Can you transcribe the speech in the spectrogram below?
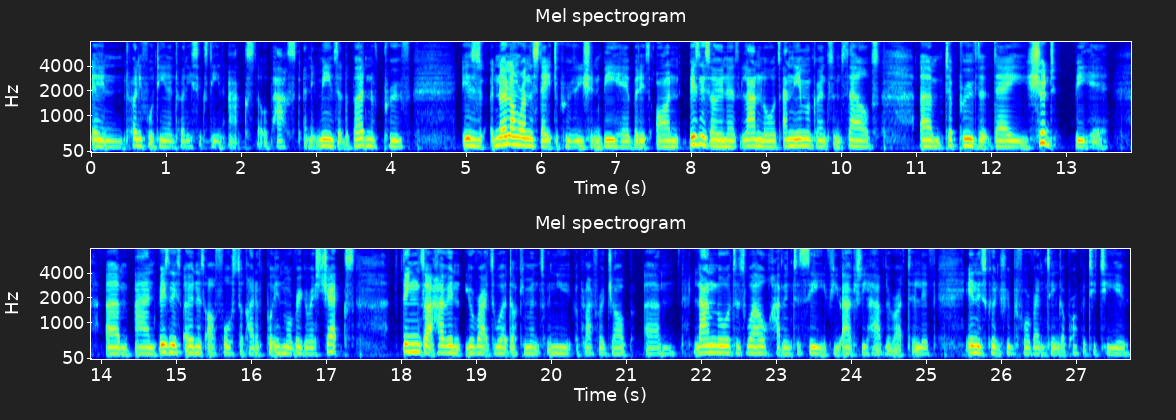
in 2014 and 2016 acts that were passed, and it means that the burden of proof is no longer on the state to prove that you shouldn't be here, but it's on business owners, landlords, and the immigrants themselves um, to prove that they should be here um, and business owners are forced to kind of put in more rigorous checks. Things like having your right to work documents when you apply for a job, um, landlords as well having to see if you actually have the right to live in this country before renting a property to you,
